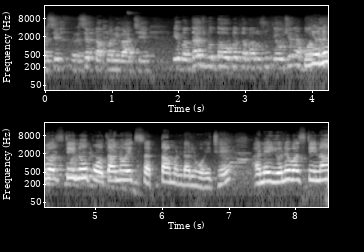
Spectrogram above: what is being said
રિસિપ્ટ રિસિપ્ટ આપવાની વાત છે એ બધા જ મુદ્દાઓ પર તમારું શું કહેવું છે ને? યુનિવર્સિટીનો પોતાનો એક સત્તામંડળ હોય છે અને યુનિવર્સિટીના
